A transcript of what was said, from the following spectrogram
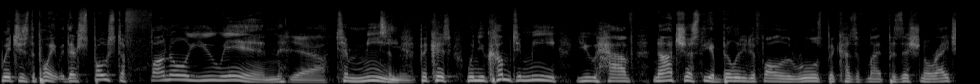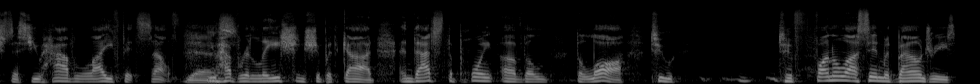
which is the point. They're supposed to funnel you in Yeah. to me, To me. because when you come to me, you have not just the ability to follow the rules because of my positional righteousness, you have life itself. Yes. You have relationship with God. And that's the point of the the law to to funnel us in with boundaries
